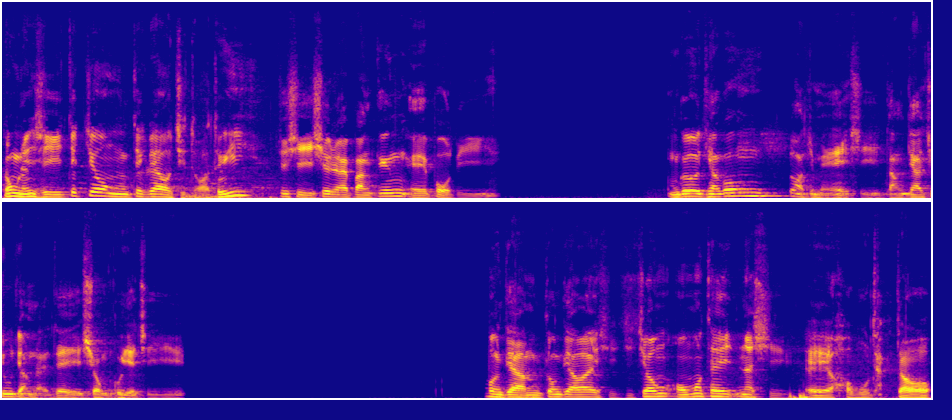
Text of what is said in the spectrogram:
当然是得奖得了一大堆，这是室内房间的布置。不过听讲，段一暝是东京酒店内底上贵的之一。饭店强调的是一种欧莫特那是诶服务态度。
